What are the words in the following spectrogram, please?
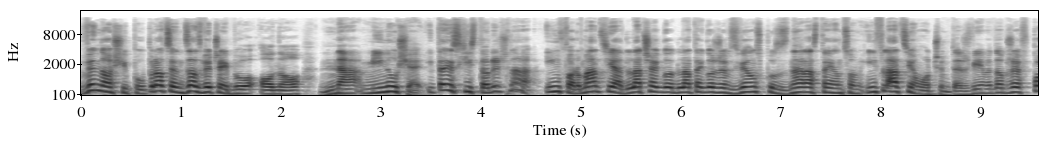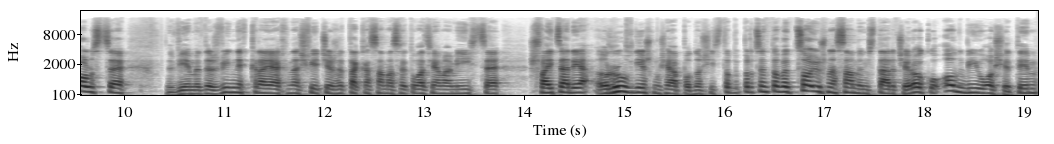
Wynosi 0,5%, zazwyczaj było ono na minusie. I to jest historyczna informacja. Dlaczego? Dlatego, że w związku z narastającą inflacją, o czym też wiemy dobrze w Polsce, Wiemy też w innych krajach na świecie, że taka sama sytuacja ma miejsce. Szwajcaria również musiała podnosić stopy procentowe, co już na samym starcie roku odbiło się tym,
